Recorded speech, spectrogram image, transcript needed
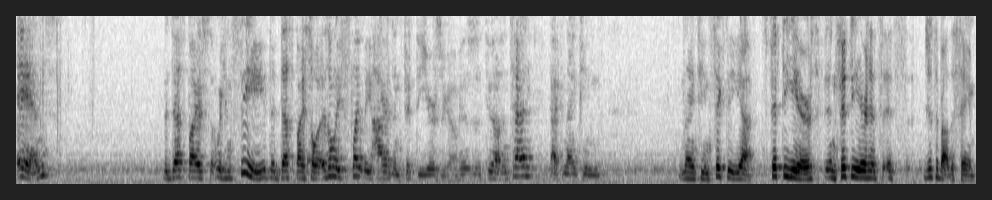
And the deaths by we can see the deaths by assault is only slightly higher than 50 years ago. This was 2010, back to 19, 1960. Yeah, it's 50 years. In 50 years, it's it's just about the same.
